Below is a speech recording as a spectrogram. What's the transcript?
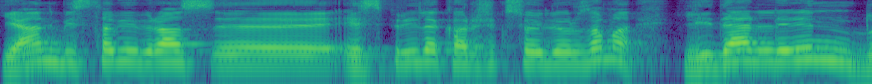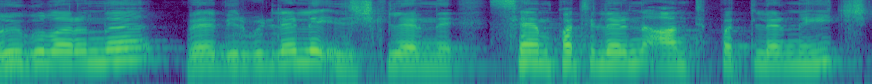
Yani biz tabii biraz e, espriyle karışık söylüyoruz ama liderlerin duygularını ve birbirleriyle ilişkilerini, sempatilerini, antipatilerini hiç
